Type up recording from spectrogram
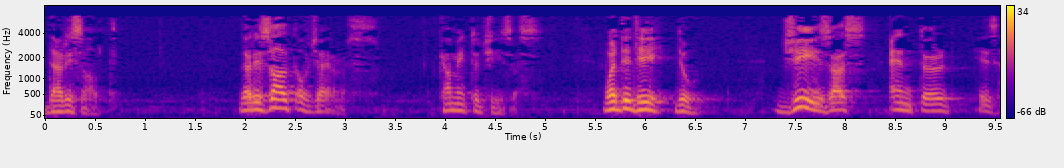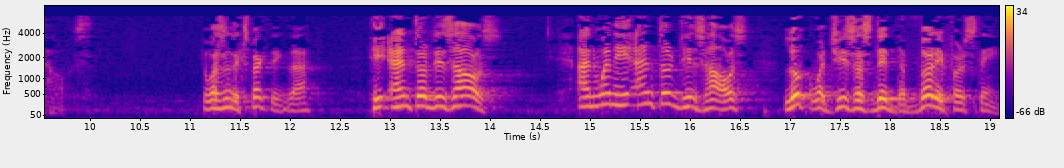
the result. The result of Jairus coming to Jesus. What did he do? Jesus entered his house. He wasn't expecting that. He entered his house. And when he entered his house, look what Jesus did, the very first thing.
